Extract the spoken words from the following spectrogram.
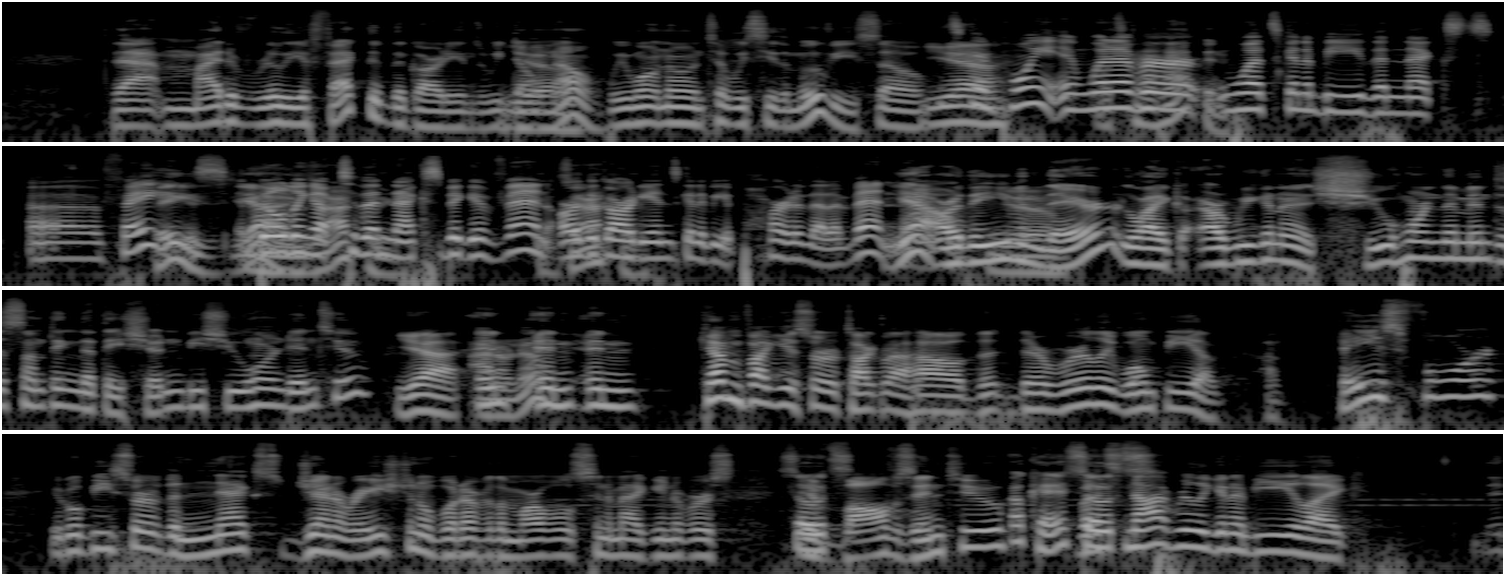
that might have really affected the Guardians. We don't Yeah. know. We won't know until we see the movie. So yeah, It's a good point. And What's gonna whatever what's going to be the next uh, phase, Phase, yeah, building up to the next big event, are the Guardians going to be a part of that event? yeah, now? are they even Yeah. there? Like, are we gonna shoehorn them into something that they shouldn't be shoehorned into? Yeah, I and, don't know. And, and Kevin Feige has sort of talked about how the, there really won't be a, a phase four. It will be sort of the next generation of whatever the Marvel Cinematic Universe So it's- evolves into. Okay, but so it's, it's- not really going to be like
